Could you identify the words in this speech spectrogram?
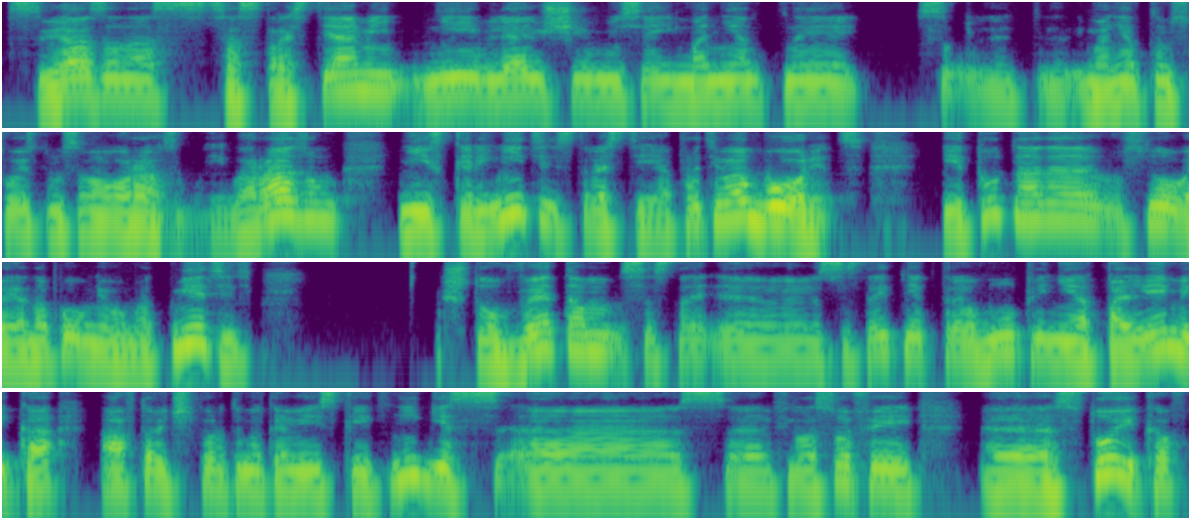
связано со страстями, не являющимися имманентные э, имманентным свойством самого разума. Ибо разум не искоренитель страстей, а противоборец. И тут надо, снова я напомню вам отметить, что в этом состоит, э, состоит некоторая внутренняя полемика автора четвертой Маковейской книги с, э, с философией э, стоиков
